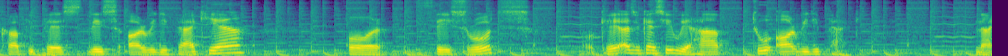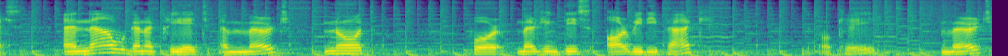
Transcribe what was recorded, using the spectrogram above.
copy paste this RBD pack here for these roots okay as you can see we have two RBD pack nice. And now we're gonna create a merge node for merging this RBD pack. Okay merge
